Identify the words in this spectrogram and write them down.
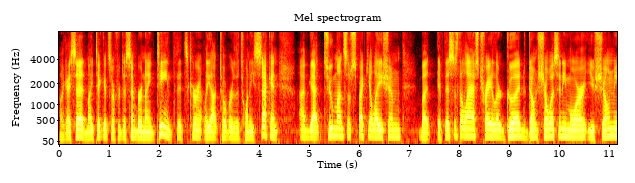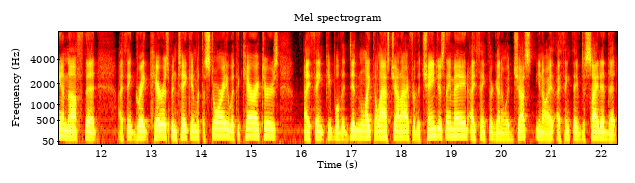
Like I said, my tickets are for December 19th. It's currently October the 22nd. I've got two months of speculation. But if this is the last trailer, good. Don't show us anymore. You've shown me enough that I think great care has been taken with the story, with the characters. I think people that didn't like The Last Jedi for the changes they made, I think they're going to adjust. You know, I, I think they've decided that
